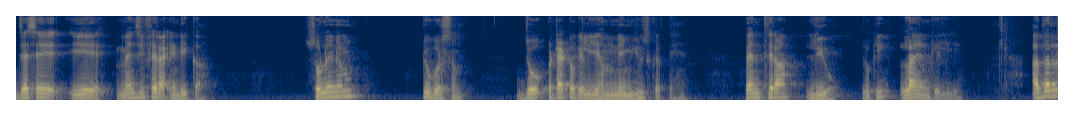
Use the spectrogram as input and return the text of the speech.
जैसे ये मैंजीफेरा इंडिका सोलिनम ट्यूबरसम, जो पोटैटो के लिए हम नेम यूज़ करते हैं। पेंथेरा लियो, जो कि लायन के लिए। अदर,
